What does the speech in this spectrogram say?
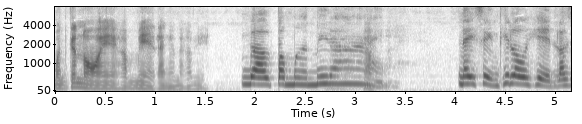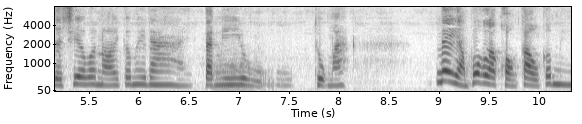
มันก็น้อยอะครับ แม่ทางนั้นนะครับพี่เราประเมินไม่ได้ครับในสิ่งที่เราเห็นเราจะเชื่อว่าน้อยก็ไม่ได้ แต่มีอยู่ถูกไหมเนี่ยอย่างพวกเราของเก่าก็มี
